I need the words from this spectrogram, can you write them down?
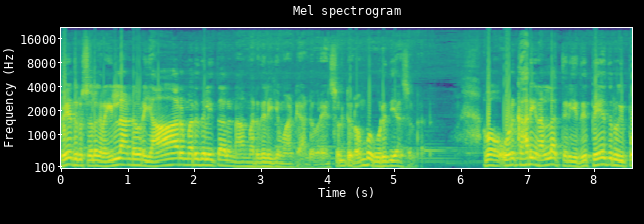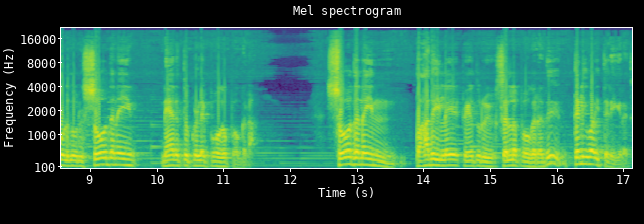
பேதுரு சொல்லுகிறார் இல்லை ஆண்டவரை யார் மறுதளித்தாலும் நான் மறுதளிக்க மாட்டேன் ஆண்டவரேன்னு சொல்லிட்டு ரொம்ப உறுதியாக சொல்கிறார் அப்போ ஒரு காரியம் நல்லா தெரியுது பேதுரு இப்பொழுது ஒரு சோதனை நேரத்துக்குள்ளே போக போகிறான். சோதனையின் பாதையிலே பேதுரு செல்ல போகிறது தெளிவாய் தெரிகிறது.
